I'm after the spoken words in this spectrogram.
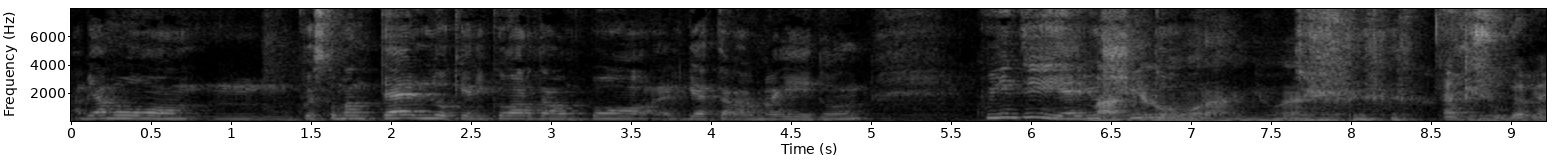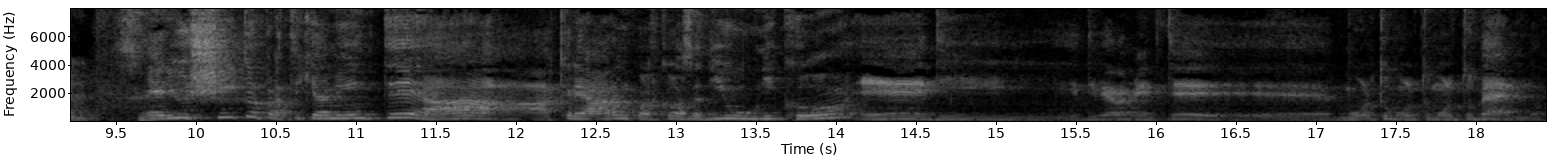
Abbiamo mh, mm, questo mantello che ricorda un po' il getter Armageddon quindi è riuscito... Ma anche l'uomo ragno, eh? anche Superman. Sì. È riuscito praticamente a creare un qualcosa di unico e di, di veramente eh, molto molto molto bello.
